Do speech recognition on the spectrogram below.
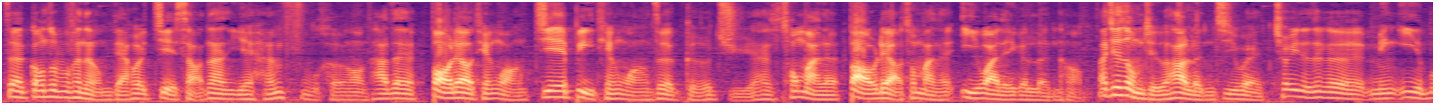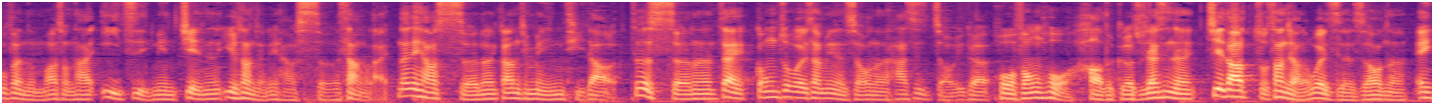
这个工作部分呢，我们等下会介绍，那也很符合哦，他在爆料天王、揭弊天王这个格局，还是充满了爆料、充满了意外的一个人哈。那接着我们解读他的人际位，邱毅的这个名医的部分呢，我们要从他意志里面借那右上角那条蛇上来。那那条蛇呢，刚前面已经提到了，这个蛇呢，在工作位上面的时候呢，它是走一个火风火好的格局，但是呢，借到左上角的位置的时候呢，哎，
